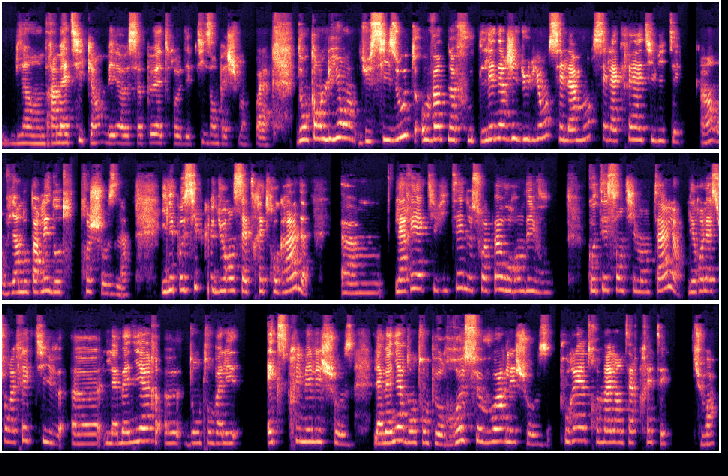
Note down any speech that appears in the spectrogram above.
bien dramatiques, hein, mais euh, ça peut être des petits empêchements. Voilà. Donc en Lion du 6 août au 29 août, l'énergie du Lion, c'est l'amour, c'est la créativité. Hein. on vient nous parler d'autres choses là. Il est possible que durant cette rétrograde, euh, la réactivité ne soit pas au rendez-vous. Côté sentimental, les relations affectives, euh, la manière euh, dont on va exprimer les choses, la manière dont on peut recevoir les choses pourrait être mal interprétée, tu vois.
